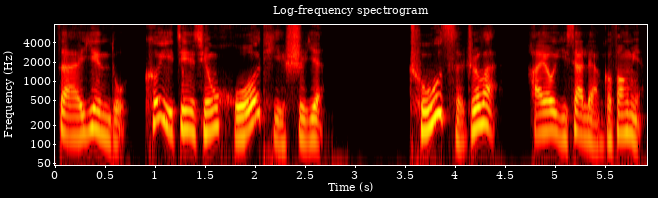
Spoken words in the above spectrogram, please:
在印度可以进行活体试验。除此之外，还有以下两个方面：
